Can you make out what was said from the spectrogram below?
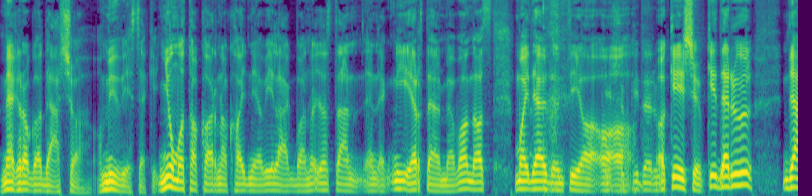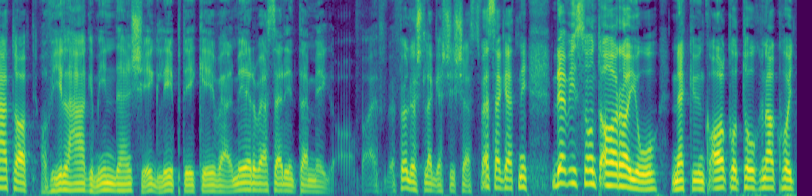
megragadása, a művészek nyomot akarnak hagyni a világban, hogy aztán ennek mi értelme van, az majd eldönti a, a, később a később kiderül, de hát a, a világ mindenség léptékével mérve szerintem még fölösleges is ezt feszegetni, de viszont arra jó nekünk alkotóknak, hogy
